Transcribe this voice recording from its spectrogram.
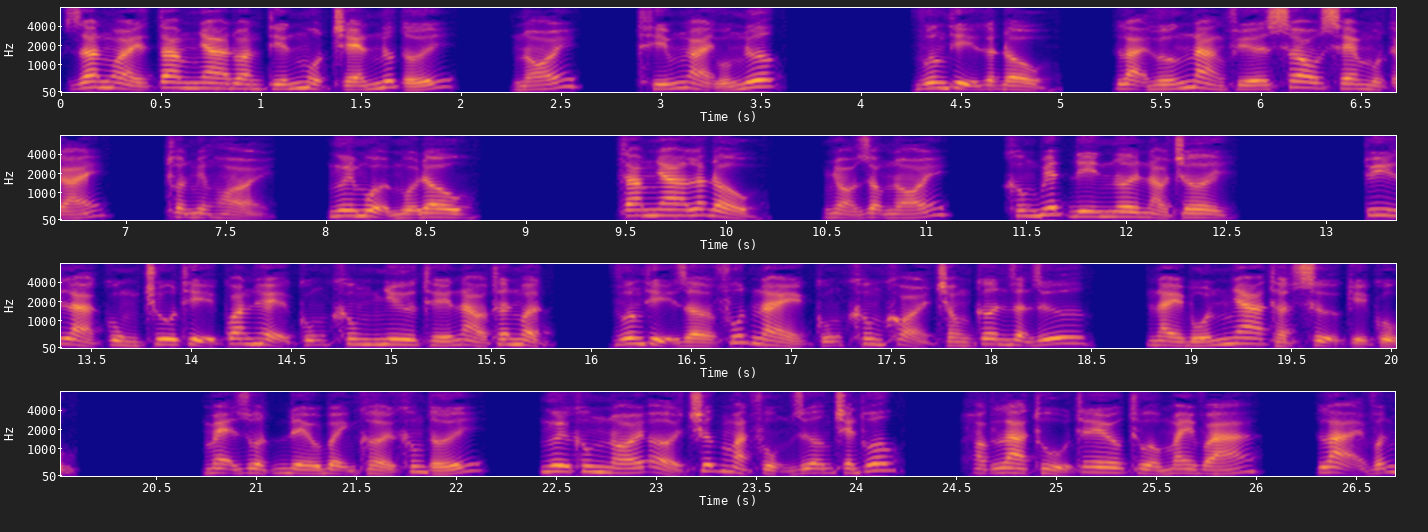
Gian ngoài tam nha đoan tiến một chén nước tới, nói, thím ngài uống nước. Vương thị gật đầu, lại hướng nàng phía sau xem một cái, thuận miệng hỏi, ngươi muội muội đâu? Tam nha lắc đầu, nhỏ giọng nói, không biết đi nơi nào chơi. Tuy là cùng Chu thị quan hệ cũng không như thế nào thân mật, Vương thị giờ phút này cũng không khỏi trong cơn giận dữ, này bốn nha thật sự kỳ cục. Mẹ ruột đều bệnh khởi không tới, ngươi không nói ở trước mặt phụng dưỡng chén thuốc, hoặc là thủ theo thừa may vá, lại vẫn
